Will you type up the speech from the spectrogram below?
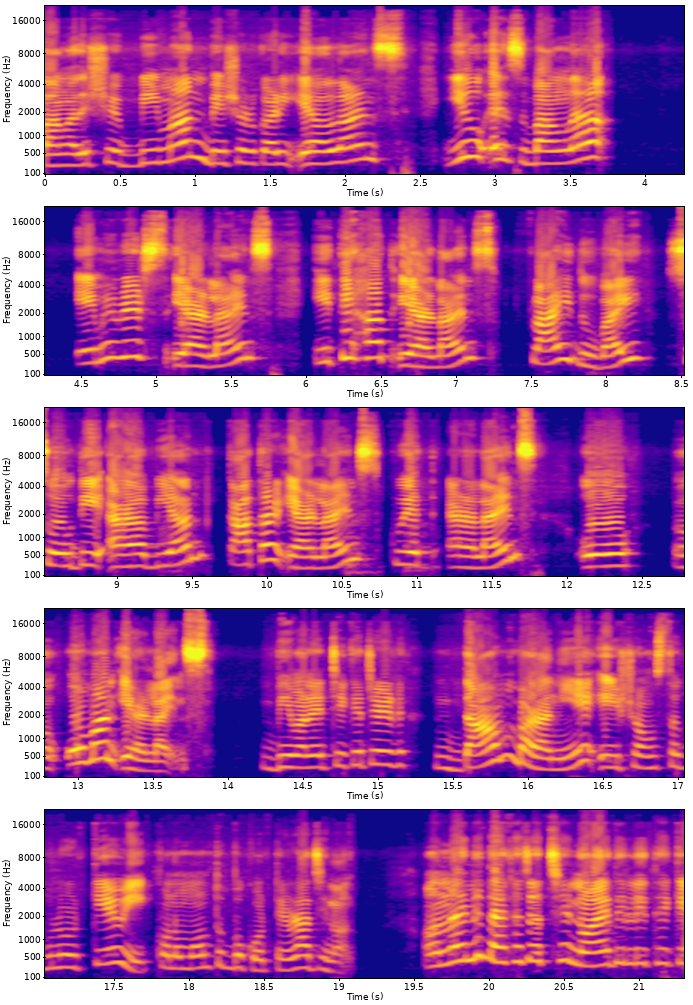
বাংলাদেশের বিমান বেসরকারি airlines US Bangla, Emirates airlines, Etihad airlines fly Dubai, Saudi Arabian, Qatar airlines, Kuwait airlines ও ওমান এয়ারলাইন্স। বিমানের টিকিটের দাম বাড়া নিয়ে এই সংস্থাগুলোর কেউই কোনো মন্তব্য করতে রাজি নন। অনলাইনে দেখা যাচ্ছে, নয়াদিল্লি থেকে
